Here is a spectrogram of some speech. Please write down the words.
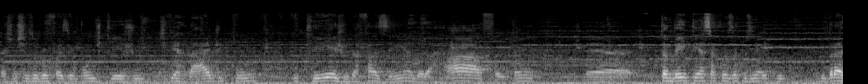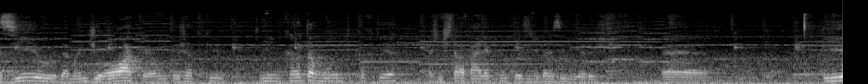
A gente resolveu fazer um pão de queijo de verdade com o queijo da fazenda, da Rafa. Então, é, também tem essa coisa da cozinha do, do, Brasil, da mandioca. É um projeto que, que, me encanta muito porque a gente trabalha com coisas de brasileiros. É, e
